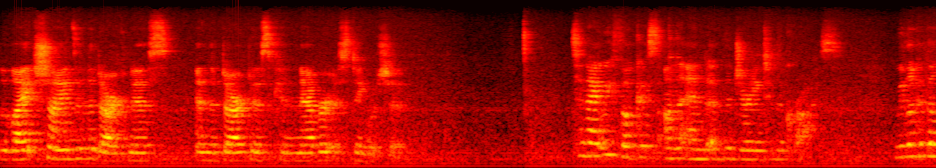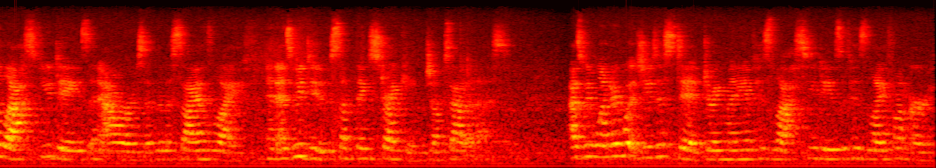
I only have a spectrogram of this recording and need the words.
The light shines in the darkness, and the darkness can never extinguish it. Tonight we focus on the end of the journey to the cross. We look at the last few days and hours of the Messiah's life, and as we do, something striking jumps out at us. As we wonder what Jesus did during many of his last few days of his life on earth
